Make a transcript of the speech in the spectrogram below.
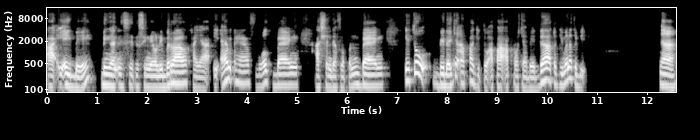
AIIB dengan institusi neoliberal kayak IMF, World Bank, Asian Development Bank itu bedanya apa gitu? Apa approach-nya beda atau gimana tuh di? Nah,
